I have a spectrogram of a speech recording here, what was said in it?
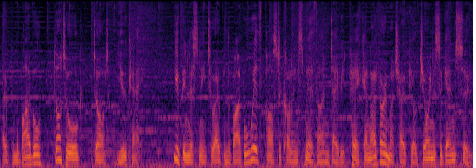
openthebible.org.uk. You've been listening to Open the Bible with Pastor Colin Smith. I'm David Pick, and I very much hope you'll join us again soon.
